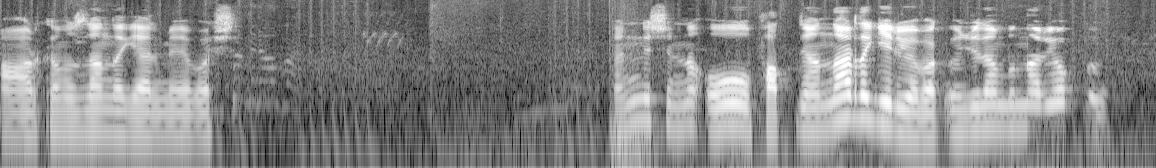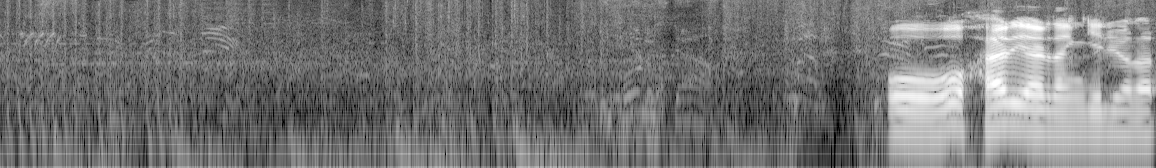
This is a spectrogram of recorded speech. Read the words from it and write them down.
Arkamızdan da gelmeye başladı. Sen nesin lan? Oo patlayanlar da geliyor bak. Önceden bunlar yoktu. Oo her yerden geliyorlar.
